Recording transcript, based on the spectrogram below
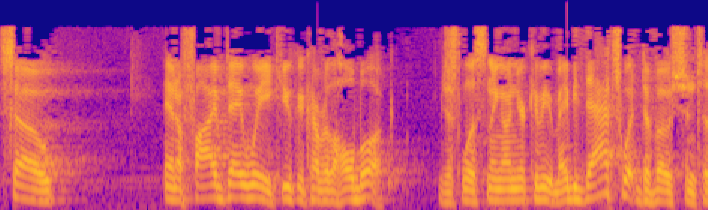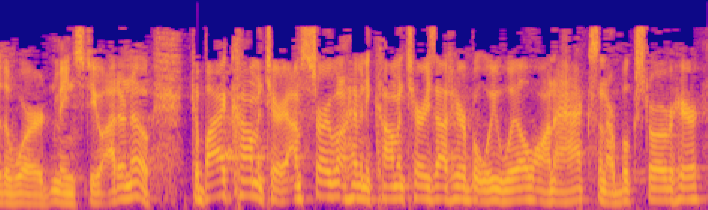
So, in a five day week, you could cover the whole book just listening on your commute. Maybe that's what devotion to the Word means to you. I don't know. Could buy a commentary. I'm sorry we don't have any commentaries out here, but we will on Acts in our bookstore over here.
